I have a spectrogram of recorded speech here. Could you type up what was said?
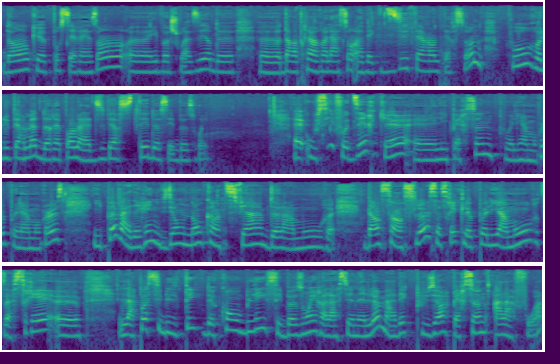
Donc, euh, pour ces raisons, euh, il va choisir de euh, d'entrer en relation avec différentes personnes pour lui permettre de répondre à la diversité de ses besoins. Euh, aussi, il faut dire que euh, les personnes polyamoureux, polyamoureuses, ils peuvent adhérer à une vision non quantifiable de l'amour. Dans ce sens-là, ce serait que le polyamour, ça serait euh, la possibilité de combler ces besoins relationnels-là, mais avec plusieurs personnes à la fois.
